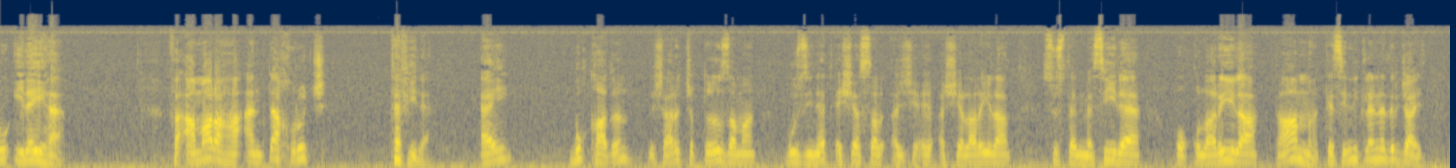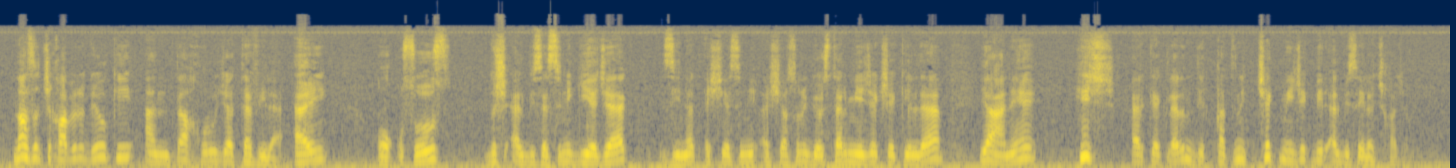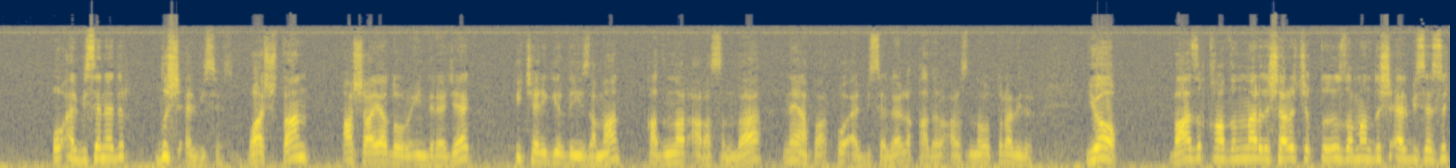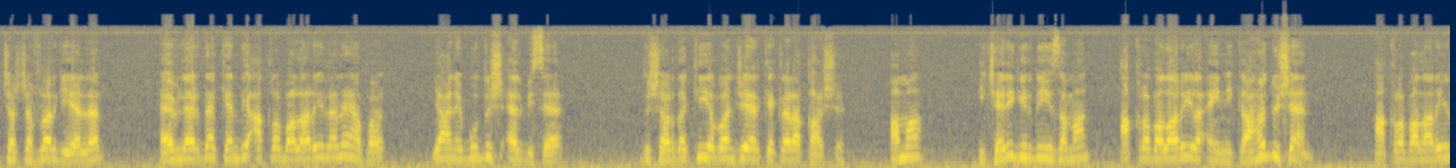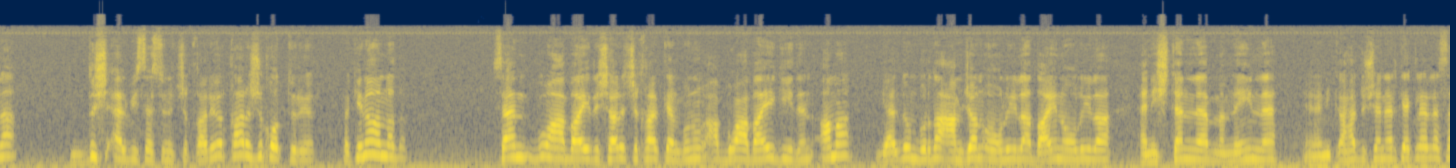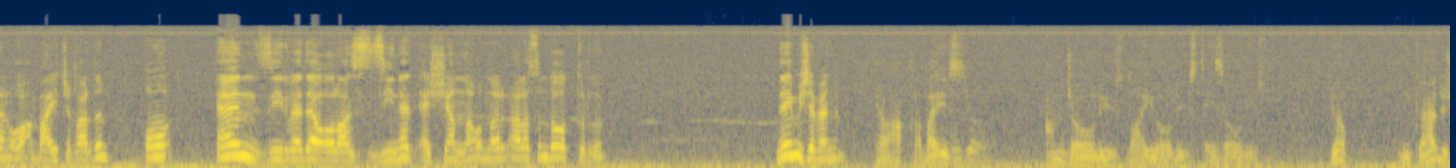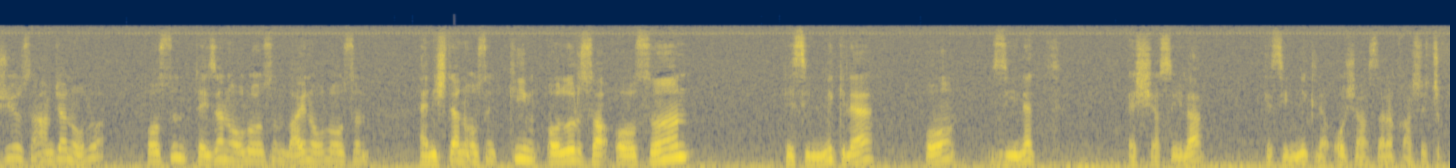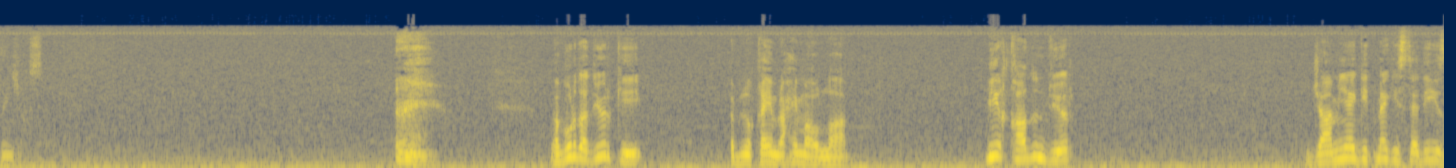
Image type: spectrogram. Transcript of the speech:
yed'u ileyha فأمرها أن تخرج tefile. Ey bu kadın dışarı çıktığı zaman bu zinet eşyası, eşyalarıyla, süslenmesiyle, kokularıyla tamam mı? Kesinlikle nedir caiz? Nasıl çıkabilir? Diyor ki en tehruce tefile. Ey kokusuz dış elbisesini giyecek, zinet eşyasını, eşyasını göstermeyecek şekilde yani hiç erkeklerin dikkatini çekmeyecek bir elbiseyle çıkacak. O elbise nedir? Dış elbisesi. Baştan aşağıya doğru indirecek. İçeri girdiği zaman kadınlar arasında ne yapar? O elbiselerle kadın arasında oturabilir. Yok. Bazı kadınlar dışarı çıktığı zaman dış elbisesi çarşaflar giyerler. Evlerde kendi akrabalarıyla ne yapar? Yani bu dış elbise dışarıdaki yabancı erkeklere karşı. Ama içeri girdiği zaman akrabalarıyla ey nikaha düşen akrabalarıyla dış elbisesini çıkarıyor, karışık oturuyor. Peki ne anladık? Sen bu abayı dışarı çıkarken bunu bu abayı giydin ama geldin burada amcan oğluyla, dayın oğluyla, eniştenle, memneyinle, yani nikaha düşen erkeklerle sen o abayı çıkardın. O en zirvede olan zinet eşyanla onların arasında oturdun. Neymiş efendim? Ya akrabayız. Amca oğluyuz, dayı oğluyuz, teyze oğluyuz. Yok. Nikaha düşüyorsa amcan oğlu olsun, teyzen oğlu olsun, dayın oğlu olsun, enişten olsun, kim olursa olsun kesinlikle o zinet eşyasıyla kesinlikle o şahıslara karşı çıkmayacaksın. Ve burada diyor ki İbn-i Kayyum Rahimahullah bir kadın diyor camiye gitmek istediği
